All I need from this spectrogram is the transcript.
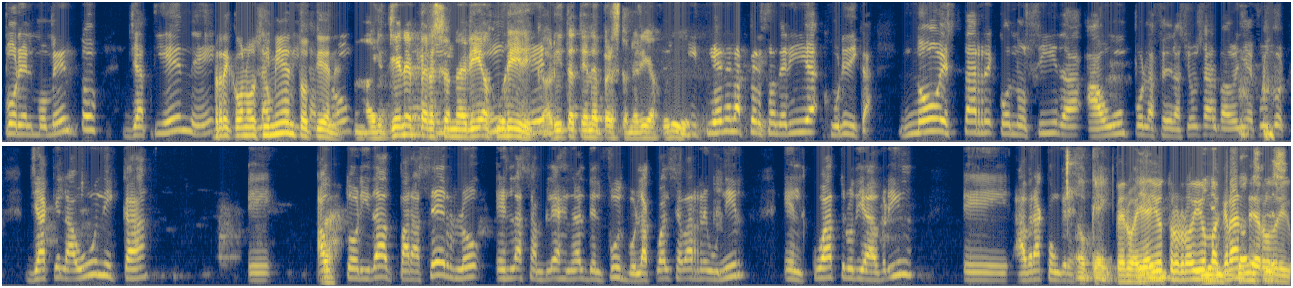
Por el momento ya tiene reconocimiento tiene tiene personería jurídica ahorita tiene personería jurídica y tiene la personería jurídica no está reconocida aún por la Federación Salvadoreña de Fútbol ya que la única eh, autoridad para hacerlo es la Asamblea General del Fútbol, la cual se va a reunir el 4 de abril. Eh, habrá congreso. Okay. Pero ahí hay otro rollo más grande, Rodrigo.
